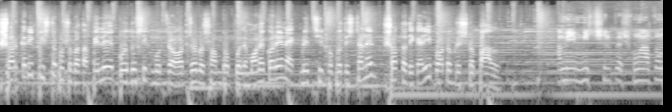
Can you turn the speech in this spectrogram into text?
সরকারি পৃষ্ঠপোষকতা পেলে বৈদেশিক মুদ্রা অর্জনও সম্ভব বলে মনে করেন এক মৃৎশিল্প প্রতিষ্ঠানের স্বত্বাধিকারী বটকৃষ্ণ পাল। আমি মৃৎশিল্পের সনাতন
